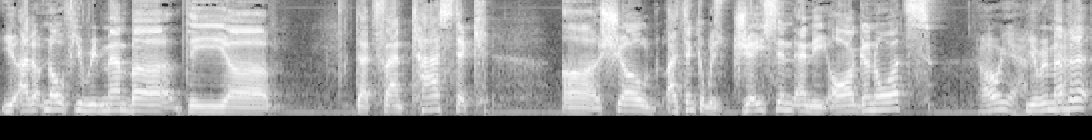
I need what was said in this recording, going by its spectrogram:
You, I don't know if you remember the uh, that fantastic uh, show. I think it was Jason and the Argonauts. Oh yeah. You remember Yeah. that?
